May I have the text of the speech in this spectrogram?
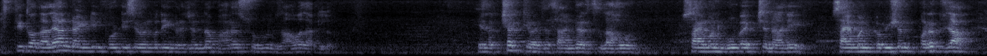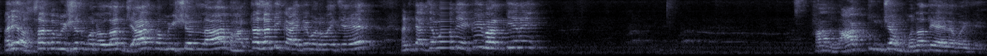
अस्तित्वात आल्या. नाईन्टीन फोर्टी सेवनमध्ये इंग्रजांना भारत सोडून जावं लागलं. हे लक्षात ठेवायचं सँडर्स लाहोर सायमन गोबॅकचे नारे. सायमन कमिशन परत जा. अरे असा कमिशन बनवला ज्या कमिशनला भारतासाठी कायदे बनवायचे आहेत आणि त्याच्यामध्ये एकही भारतीय नाही. हा राग तुमच्या मनात यायला पाहिजे.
